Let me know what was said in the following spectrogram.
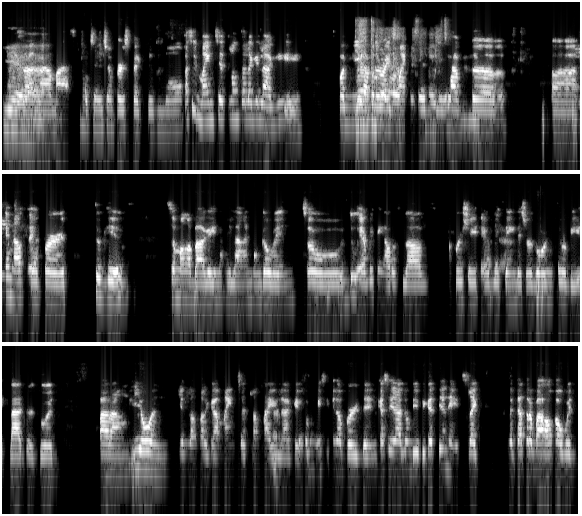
Yeah. Sana mas ma-change yung perspective mo. Kasi mindset lang talaga lagi eh. Pag you Yeah, have the right mindset, you have the uh, enough effort to give sa mga bagay na kailangan mong gawin. So, do everything out of love. Appreciate everything that you're going through, be it bad or good. Parang, yun. Yun lang talaga. Mindset lang tayo lagi. Huwag mo isipin na burden. Kasi lalong bibigat yan eh. It's like, nagtatrabaho ka with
